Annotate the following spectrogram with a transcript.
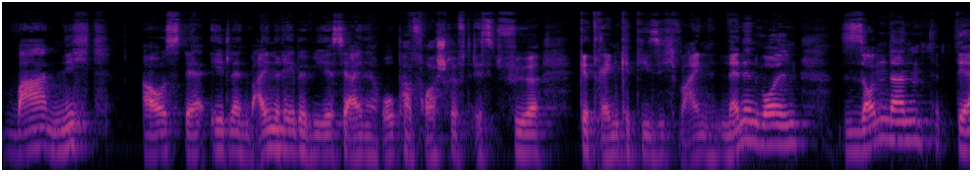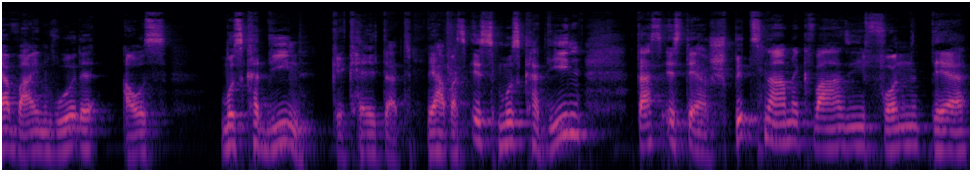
war nicht aus der edlen Weinrebe, wie es ja in Europa Vorschrift ist für Getränke, die sich Wein nennen wollen, sondern der Wein wurde aus Muscadin gekeltert. Ja, was ist Muscadin? Das ist der Spitzname quasi von der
